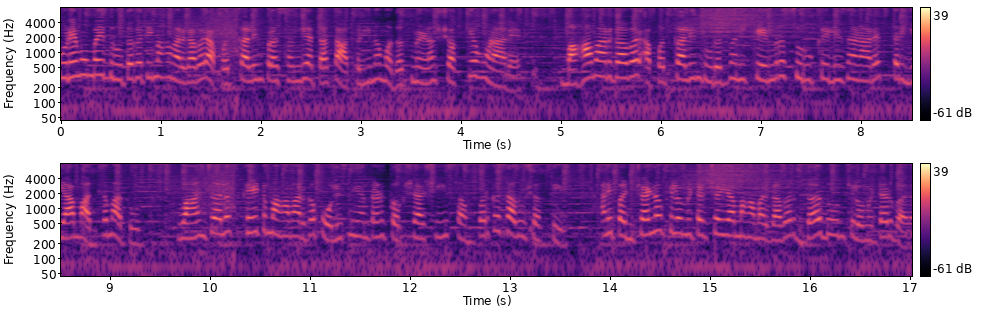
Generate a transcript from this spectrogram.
पुणे मुंबई द्रुतगती महामार्गावर आपत्कालीन प्रसंगी आता तातडीनं मदत मिळणं शक्य होणार आहे. महामार्गावर आपत्कालीन दूरध्वनी केंद्र सुरू केली जाणार आहेत तर या माध्यमातून वाहनचालक थेट महामार्ग पोलीस नियंत्रण कक्षाशी संपर्क साधू शकतील. आणि पंच्याण्णव किलोमीटरच्या या महामार्गावर दर दोन किलोमीटरवर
